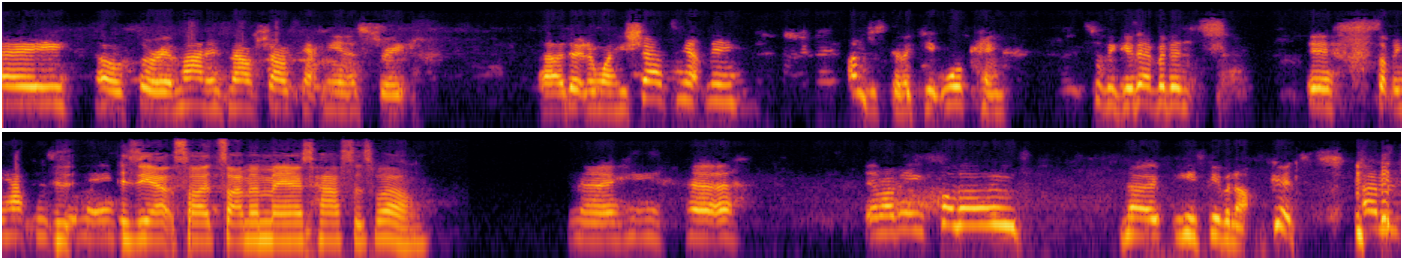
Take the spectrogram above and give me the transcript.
a oh sorry, a man is now shouting at me in the street. Uh, I don't know why he's shouting at me. I'm just going to keep walking. This will be good evidence if something happens Is, to me. is he outside Simon Mayo's house as well? No, he. Uh, am I being followed? No, he's given up. Good. Um,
